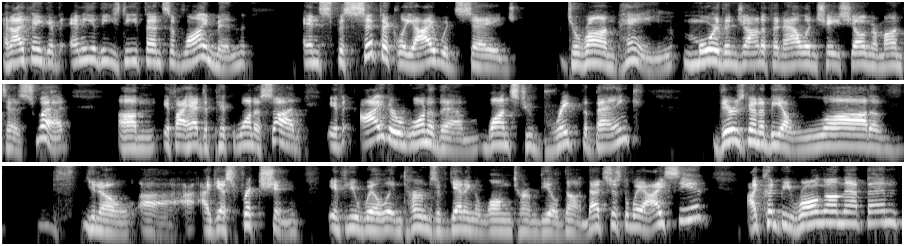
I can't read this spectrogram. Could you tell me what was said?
and i think if any of these defensive linemen and specifically, I would say Daron Payne more than Jonathan Allen, Chase Young, or Montez Sweat. Um, if I had to pick one aside, if either one of them wants to break the bank, there's going to be a lot of, you know, uh, I guess friction, if you will, in terms of getting a long term deal done. That's just the way I see it. I could be wrong on that, Ben.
